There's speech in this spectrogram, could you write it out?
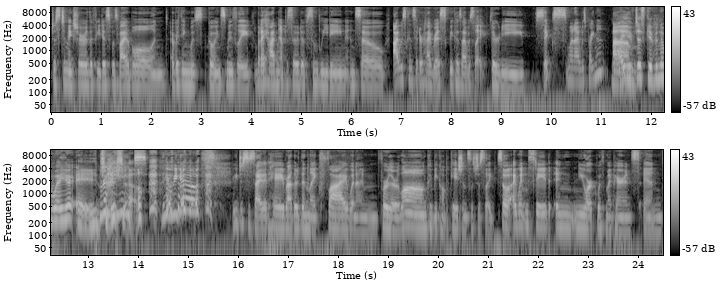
just to make sure the fetus was viable and everything was going smoothly. But I had an episode of some bleeding, and so I was considered high risk because I was like 36 when I was pregnant. Now Um, you've just given away your age, Michelle. there we go. We just decided, hey, rather than like fly when I'm further along, could be complications. Let's just like. So I went and stayed in New York with my parents and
